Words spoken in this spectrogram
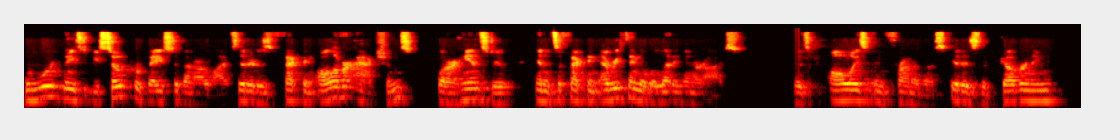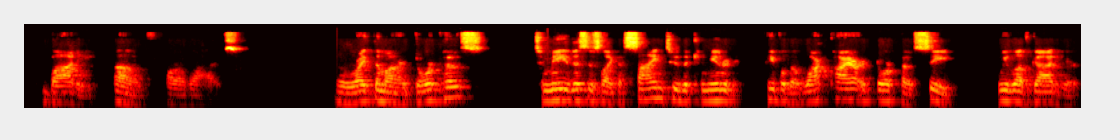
the word needs to be so pervasive in our lives that it is affecting all of our actions, what our hands do, and it's affecting everything that we're letting in our eyes. It's always in front of us. It is the governing body of our lives. We'll write them on our doorposts to me, this is like a sign to the community. People that walk by our doorpost see we love God here.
